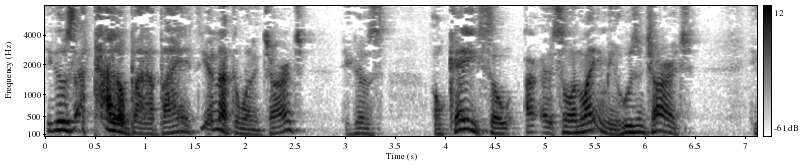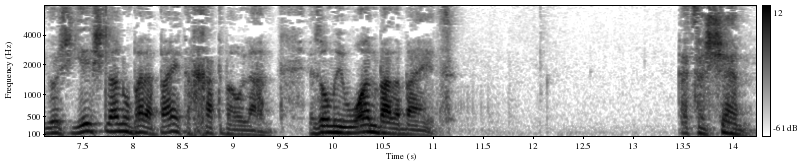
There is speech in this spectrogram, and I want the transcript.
He goes, Atalo balabait. You're not the one in charge. He goes, okay, so, uh, so enlighten me. Who's in charge? He goes, Yesh lanu balabait achat ba'olam. There's only one balabait. That's Hashem.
